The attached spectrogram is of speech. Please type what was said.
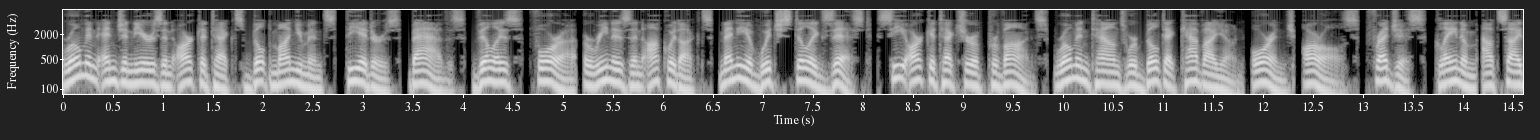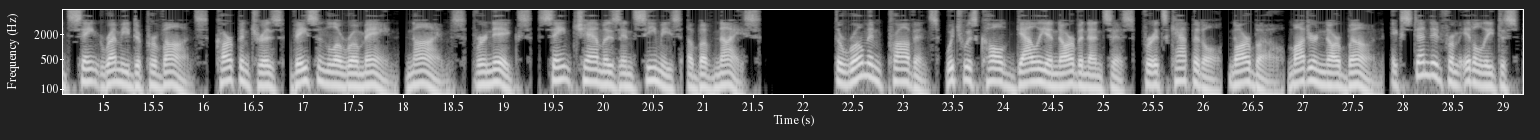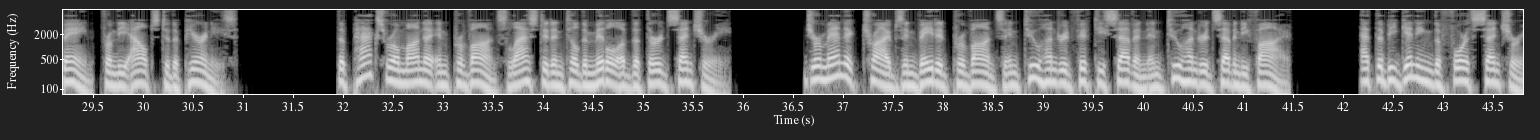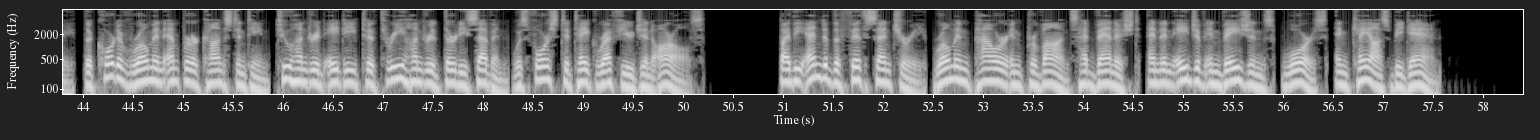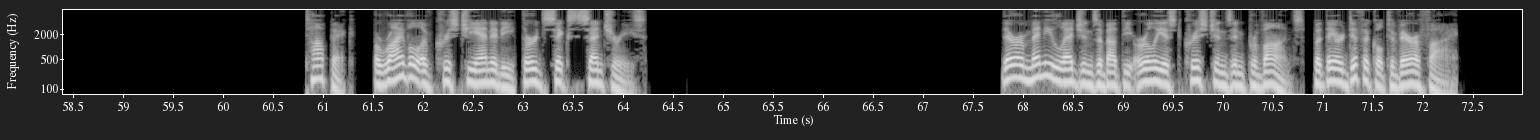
Roman engineers and architects built monuments, theatres, baths, villas, fora, arenas, and aqueducts, many of which still exist. See Architecture of Provence. Roman towns were built at Cavaillon, Orange, Arles, Fréjus, Glanum outside Saint-Rémy de Provence, Carpentras, Vaison-la-Romaine, Nimes, Vernigues, Saint-Chamas, and Cimiez above Nice. The Roman province, which was called Gallia Narbonensis, for its capital, Narbo modern Narbonne, extended from Italy to Spain, from the Alps to the Pyrenees. The Pax Romana in Provence lasted until the middle of the 3rd century. Germanic tribes invaded Provence in 257 and 275. At the beginning of the 4th century, the court of Roman Emperor Constantine 280 was forced to take refuge in Arles. By the end of the 5th century, Roman power in Provence had vanished, and an age of invasions, wars, and chaos began. Arrival of Christianity 3rd–6th centuries There are many legends about the earliest Christians in Provence, but they are difficult to verify.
